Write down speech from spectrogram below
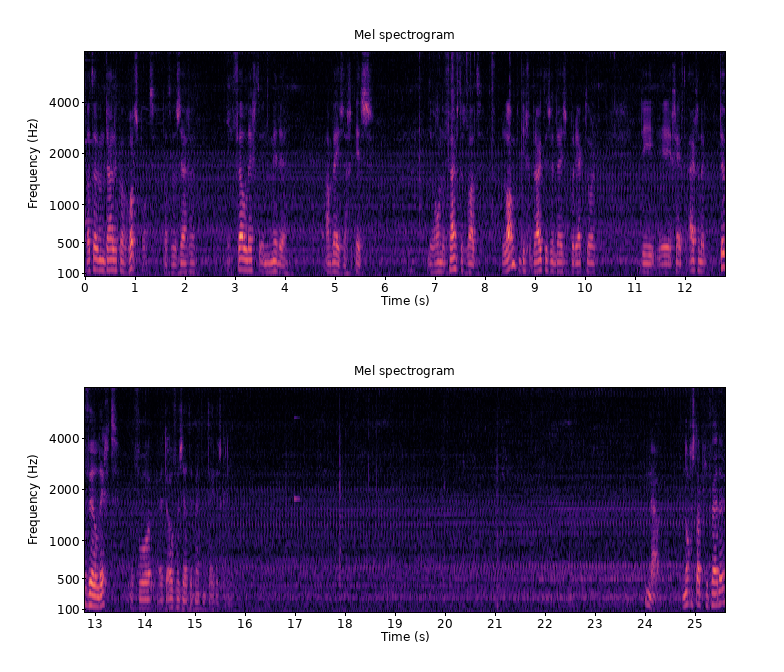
dat er een duidelijke hotspot, dat wil zeggen fel licht in het midden aanwezig is. De 150 watt lamp die gebruikt is in deze projector, die eh, geeft eigenlijk te veel licht voor het overzetten met een telescreen. Nou, nog een stapje verder.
